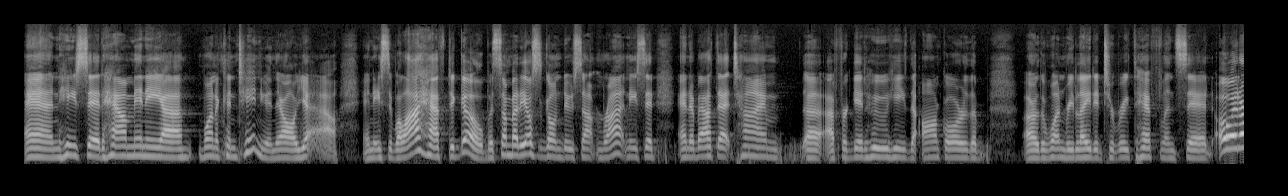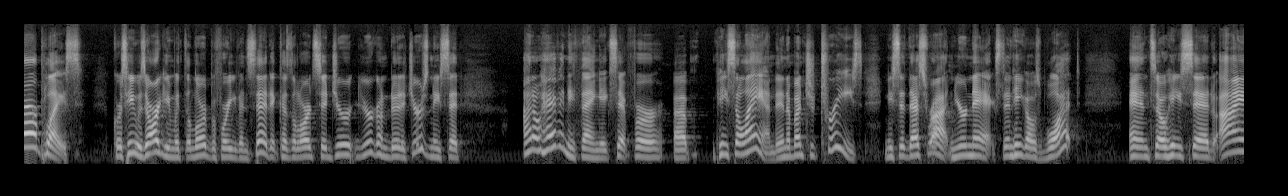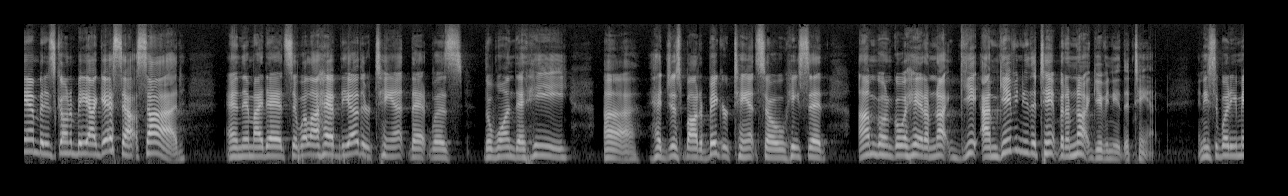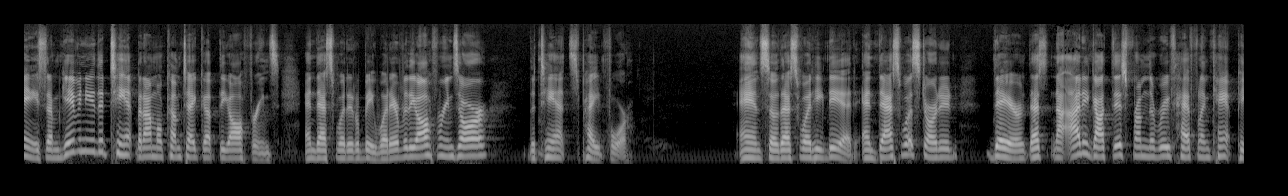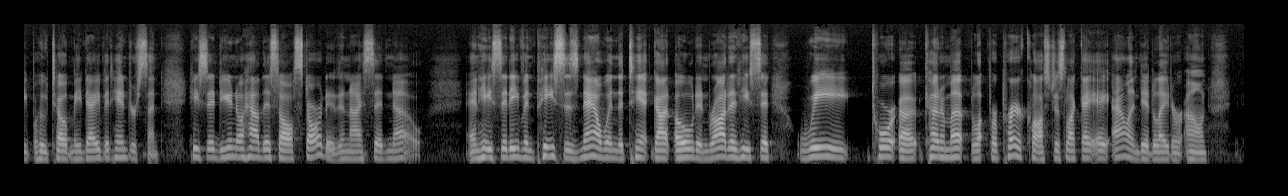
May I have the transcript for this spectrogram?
and he said, How many uh, want to continue? And they're all, Yeah. And he said, Well, I have to go, but somebody else is going to do something right. And he said, And about that time, uh, I forget who he, the uncle or the or the one related to Ruth Heflin said, Oh, at our place. Of course, he was arguing with the Lord before he even said it because the Lord said, You're, you're going to do it at yours. And he said, I don't have anything except for a piece of land and a bunch of trees. And he said, That's right. And you're next. And he goes, What? And so he said, I am, but it's going to be, I guess, outside. And then my dad said, Well, I have the other tent that was the one that he uh, had just bought a bigger tent. So he said, I'm going to go ahead. I'm not. Gi- I'm giving you the tent, but I'm not giving you the tent. And he said, What do you mean? He said, I'm giving you the tent, but I'm going to come take up the offerings. And that's what it'll be. Whatever the offerings are, the tent's paid for. And so that's what he did. And that's what started there. That's now I got this from the Ruth Heflin camp people who told me David Henderson. He said, "Do you know how this all started?" And I said, "No." And he said, even pieces now, when the tent got old and rotted, he said, we tore, uh, cut them up for prayer cloths, just like A.A. Allen did later on.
